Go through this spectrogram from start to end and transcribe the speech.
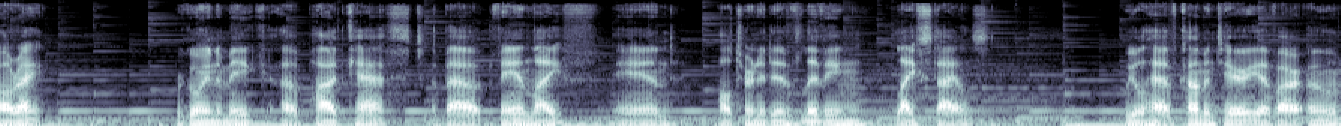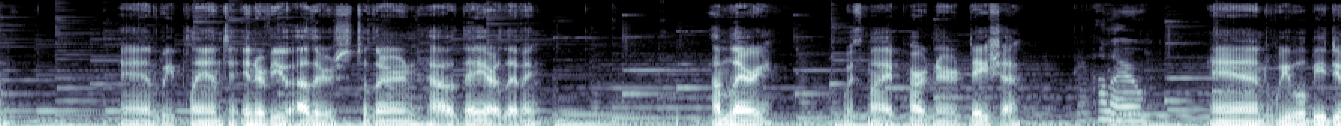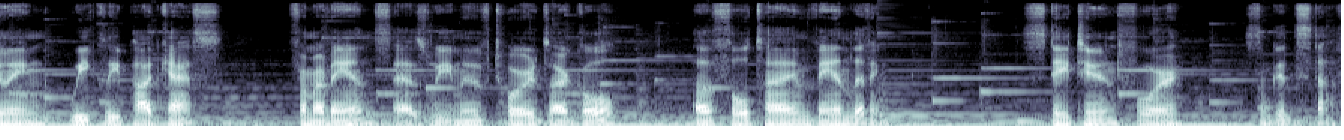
All right. We're going to make a podcast about van life and alternative living lifestyles. We will have commentary of our own, and we plan to interview others to learn how they are living. I'm Larry with my partner Daisha, Hello. and we will be doing weekly podcasts from our vans as we move towards our goal of full time van living. Stay tuned for some good stuff.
